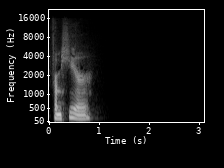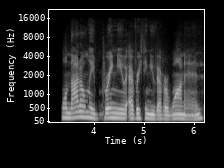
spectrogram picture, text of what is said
from here will not only bring you everything you've ever wanted,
